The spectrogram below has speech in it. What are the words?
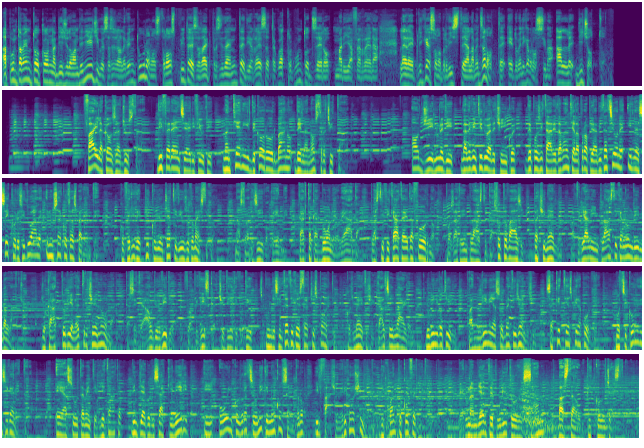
Appuntamento con 10 domande 10, questa sera alle 21, nostro ospite sarà il presidente di Reset 4.0 Maria Ferrera. Le repliche sono previste alla mezzanotte e domenica prossima alle 18. Fai la cosa giusta, differenzia i rifiuti, mantieni il decoro urbano della nostra città. Oggi, lunedì, dalle 22 alle 5, depositare davanti alla propria abitazione il secco residuale in un sacco trasparente. Conferire piccoli oggetti di uso domestico. Nastro adesivo, penne, carta carbone, oleata, plastificata e da forno, posate in plastica, sottovasi, bacinelle, materiali in plastica non di imballaggio, giocattoli elettrici e non, cassette audio e video, floppy disk, CD, DVD, spugne sintetiche e stracci sporchi, cosmetici, calze in nylon, lumini votivi, pannolini e assorbenti igienici, sacchetti aspirapolveri, mozziconi di sigaretta. È assolutamente vietato l'impiego di sacchi neri e o in colorazioni che non consentono il facile riconoscimento di quanto conferito. Per un ambiente pulito e sano basta un piccolo gesto.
